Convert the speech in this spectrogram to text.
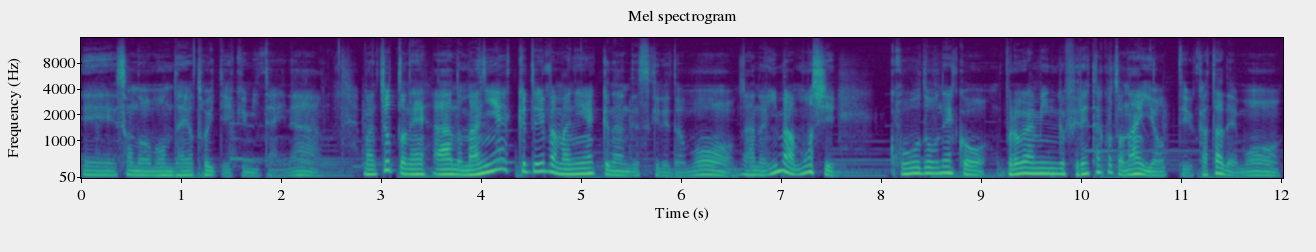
えーその問題を解いていくみたいな、まあ、ちょっとねあのマニアックといえばマニアックなんですけれどもあの今もしコードをねこうプログラミング触れたことないよっていう方でも、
